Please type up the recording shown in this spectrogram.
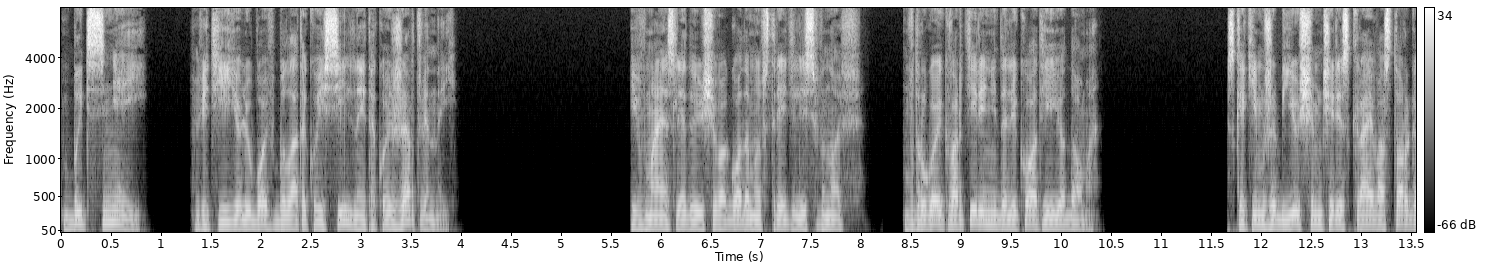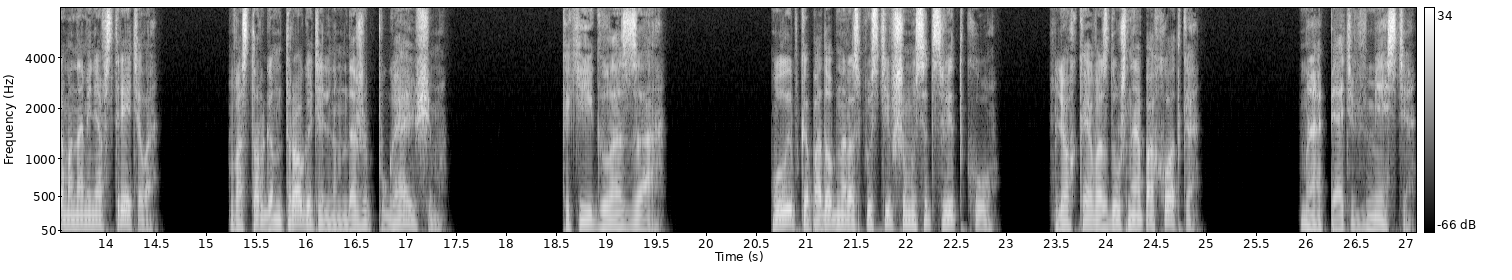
Быть с ней, ведь ее любовь была такой сильной, такой жертвенной. И в мае следующего года мы встретились вновь, в другой квартире недалеко от ее дома. С каким же бьющим через край восторгом она меня встретила. восторгом трогательным, даже пугающим. Какие глаза! Улыбка, подобно распустившемуся цветку. Легкая воздушная походка. Мы опять вместе.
